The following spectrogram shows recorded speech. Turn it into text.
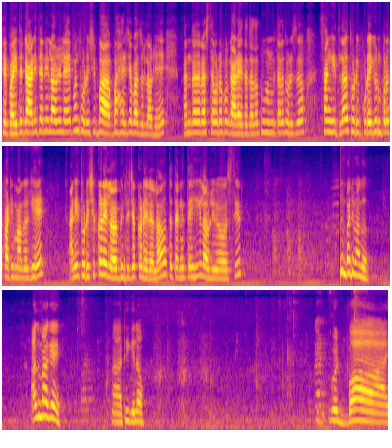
हे पाहिजे गाडी त्यांनी लावलेली आहे पण थोडीशी बा बाहेरच्या बाजूला लावली आहे. कारण त्या रस्त्यावरनं पण गाड्या येतात जातात म्हणून मी त्याला थोडंसं सांगितलं थोडी पुढे घेऊन परत पाठीमागं घे. आणि थोडीशी कडेला लाव भिंतीच्या कडेला लाव. तर त्यांनी तेही लावली व्यवस्थित. अजून पाठीमागं. अजून मागे. हां ठीक आहे लाव. गुड बाय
